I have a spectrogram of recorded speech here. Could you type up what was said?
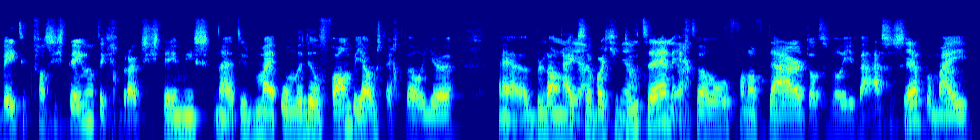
weet ik van systeem, want ik gebruik systemisch. Nou, het is bij mij onderdeel van. Bij jou is het echt wel je, nou ja, het belangrijkste Ja, wat je ja, doet. Hè? En echt wel vanaf daar, dat is wel je basis. Hè? Bij mij,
